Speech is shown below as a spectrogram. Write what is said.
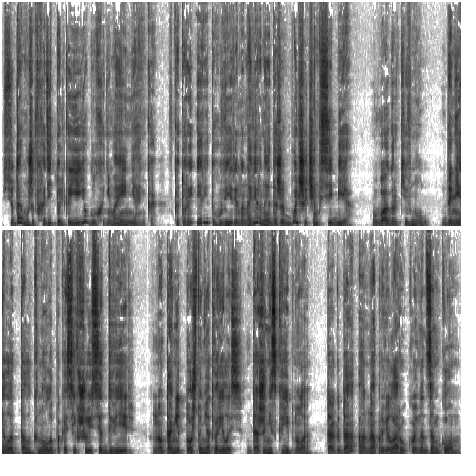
«Сюда может входить только ее глухонемая нянька» которой Эрита уверена, наверное, даже больше, чем в себе. Вагр кивнул. Даниэла толкнула покосившуюся дверь. Но та не то, что не отворилась, даже не скрипнула. Тогда она провела рукой над замком,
